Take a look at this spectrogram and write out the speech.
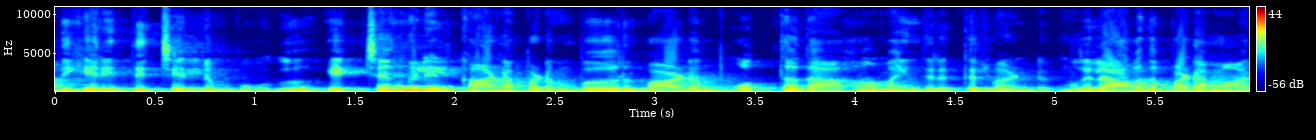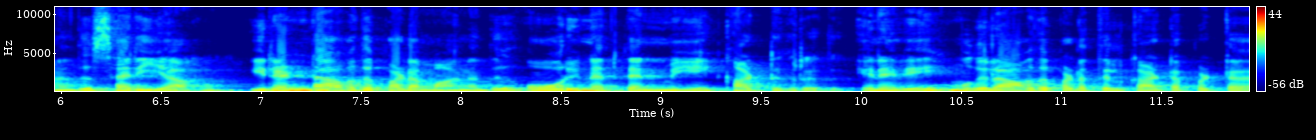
அதிகரித்து செல்லும் போது எச்சங்களில் காணப்படும் வேறுபாடும் ஒத்ததாக அமைந்திருத்தல் வேண்டும். முதலாவது படமானது சரியாகும். இரண்டாவது படமானது ஓரினத்தன்மையை காட்டுகிறது. எனவே முதலாவது படத்தில் காட்டப்பட்ட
